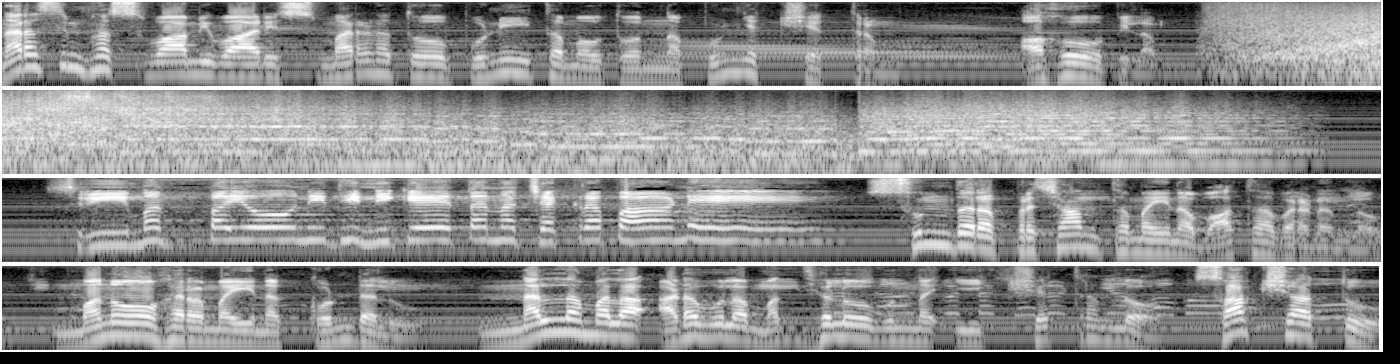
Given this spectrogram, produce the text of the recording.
నరసింహస్వామి వారి స్మరణతో పునీతమవుతోన్న పుణ్యక్షేత్రం అహోబిలం శ్రీమత్పయోనిధి నికేతన చక్రపాణే. సుందర ప్రశాంతమైన వాతావరణంలో మనోహరమైన కొండలు నల్లమల అడవుల మధ్యలో ఉన్న ఈ క్షేత్రంలో సాక్షాత్తు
